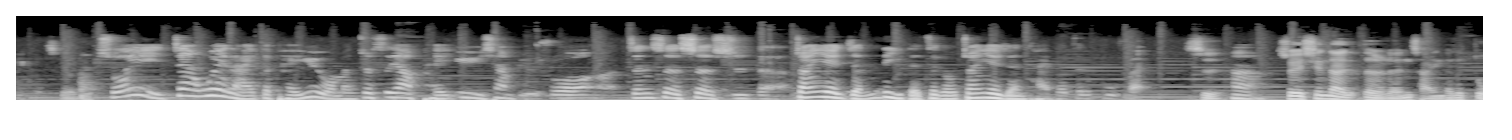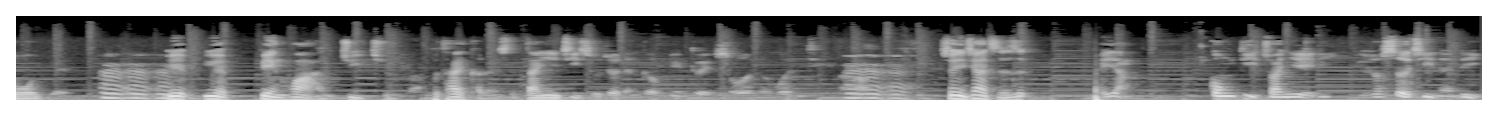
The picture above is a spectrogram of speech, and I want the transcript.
一个策略。所以这样未来的培育，我们就是要培育像比如说呃增设设施的专业人力的这个专业人才的这个部分。是，嗯，所以现在的人才应该是多元，嗯嗯嗯，因为因为变化很巨巨吧，不太可能是单一技术就能够面对所有的问题，嗯嗯嗯，所以你现在只是培养工地专业力。比如说设计能力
